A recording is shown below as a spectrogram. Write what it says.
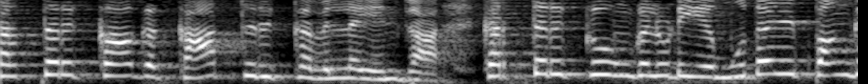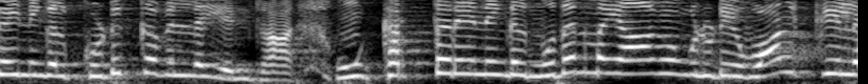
கர்த்தருக்காக காத்திருக்கவில்லை என்றார் கர்த்தருக்கு உங்களுடைய முதல் பங்கை நீங்கள் கொடுக்கவில்லை என்றார் உன் கர்த்தரை நீங்கள் முதன்மையாக உங்களுடைய வாழ்க்கையில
